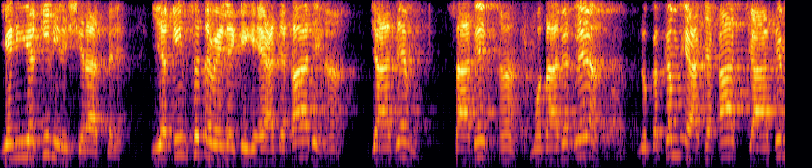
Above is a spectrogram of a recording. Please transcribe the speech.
یعنی یقین نشی راتللی یقین څه ته ویل کېږي اعتقاد ها جازم ثابت ها مطابق لري نو کوم اعتقاد جازم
